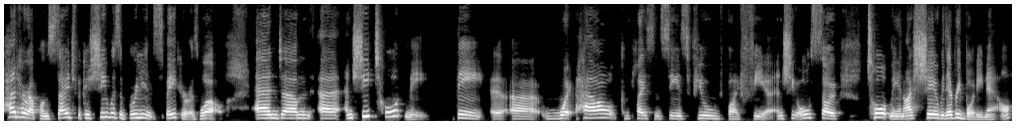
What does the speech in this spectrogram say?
had her up on stage because she was a brilliant speaker as well, and um, uh, and she taught me the uh, uh, what, how complacency is fueled by fear and she also taught me and i share with everybody now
